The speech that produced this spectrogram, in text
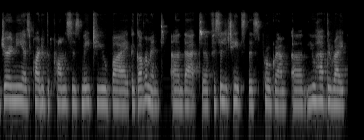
journey as part of the promises made to you by the government uh, that uh, facilitates this program, uh, you have the right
